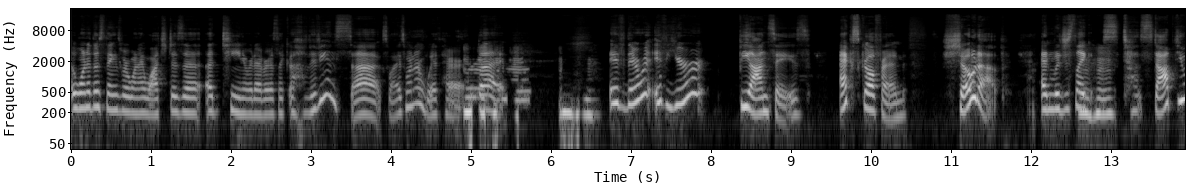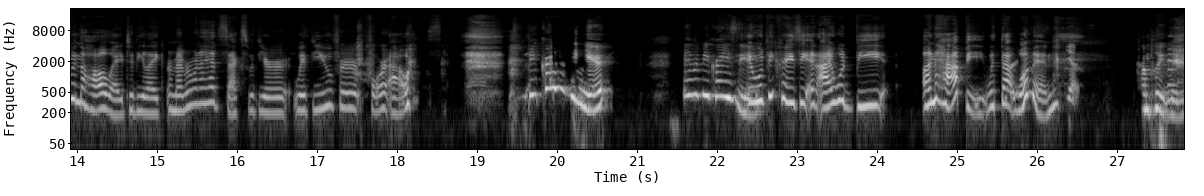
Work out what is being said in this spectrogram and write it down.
one of those things where when I watched as a, a teen or whatever, I was like, "Oh, Vivian sucks. Why is Warner with her?" But Mhm. if there were, if your fiance's ex girlfriend showed up and would just like Mhm. st- stopped you in the hallway to be like, "Remember when I had sex with your with you for four hours?" Be crazy. It would be crazy. it would be crazy, and I would be unhappy with that woman. completely,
